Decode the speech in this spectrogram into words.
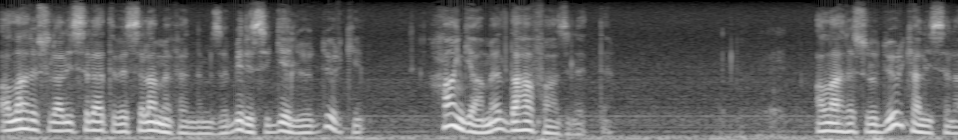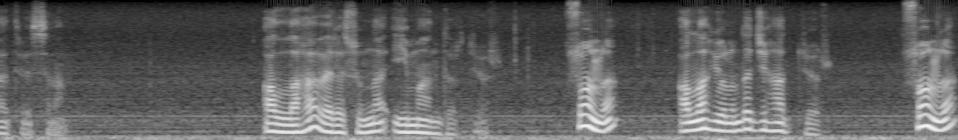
Allah Resulü Aleyhisselatü Vesselam Efendimiz'e birisi geliyor diyor ki hangi amel daha faziletti? Allah Resulü diyor ki Aleyhisselatü Vesselam Allah'a ve Resulüne imandır diyor. Sonra Allah yolunda cihat diyor. Sonra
